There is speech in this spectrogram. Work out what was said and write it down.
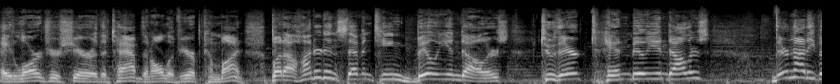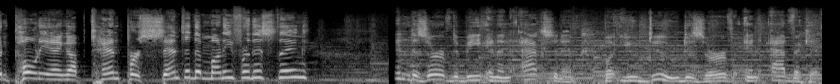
a larger share of the tab than all of Europe combined. But $117 billion to their $10 billion? They're not even ponying up 10% of the money for this thing? didn't deserve to be in an accident, but you do deserve an advocate.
